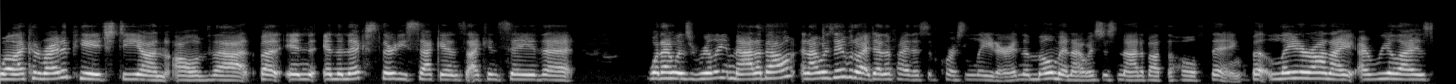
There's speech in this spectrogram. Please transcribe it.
well, I could write a PhD on all of that, but in in the next 30 seconds, I can say that what I was really mad about, and I was able to identify this, of course, later. In the moment, I was just mad about the whole thing. But later on, I, I realized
